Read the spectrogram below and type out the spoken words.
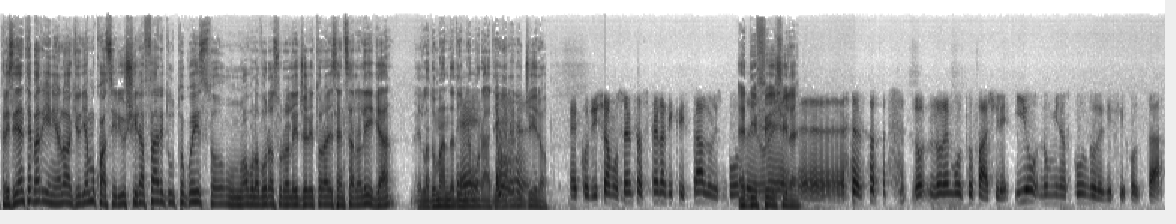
Presidente Parrini, allora chiudiamo qua. Si riuscirà a fare tutto questo? Un nuovo lavoro sulla legge elettorale senza la Lega? È la domanda di eh, innamorati eh, che giro. Ecco, diciamo, senza sfera di cristallo rispondere è difficile. Non è, eh, non è molto facile. Io non mi nascondo le difficoltà.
